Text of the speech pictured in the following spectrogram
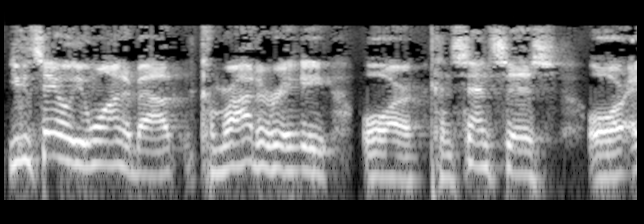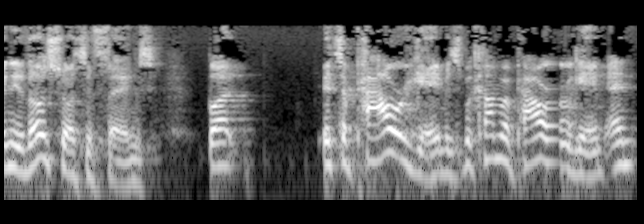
you can say all you want about camaraderie or consensus or any of those sorts of things, but it's a power game. It's become a power game, and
